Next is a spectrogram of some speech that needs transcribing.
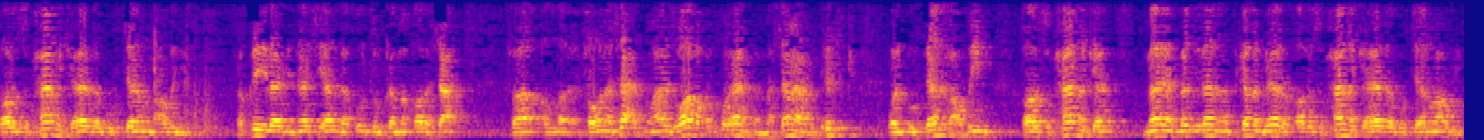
قال سبحانك هذا بهتان عظيم. فقيل للناس ألا قلتم كما قال سعد. فهنا سعد معاذ وافق القرآن لما سمع بالإفك والبهتان العظيم. قال سبحانك ما ينبغي لنا أن نتكلم بهذا. قال سبحانك هذا بهتان عظيم.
